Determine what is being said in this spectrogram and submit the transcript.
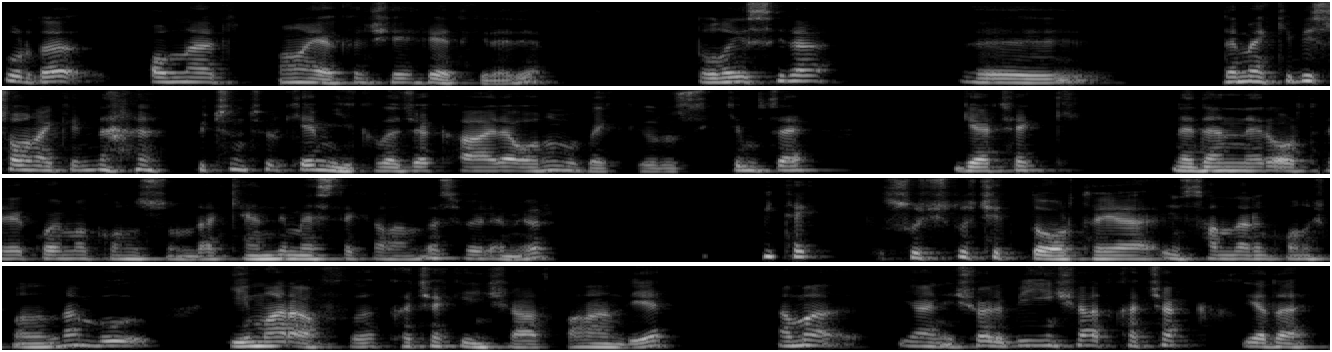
Burada onlar ona yakın şehri etkiledi. Dolayısıyla e, Demek ki bir sonrakinde bütün Türkiye mi yıkılacak hala onu mu bekliyoruz? Kimse gerçek nedenleri ortaya koyma konusunda kendi meslek alanında söylemiyor. Bir tek suçlu çıktı ortaya insanların konuşmalarından bu imar affı, kaçak inşaat falan diye. Ama yani şöyle bir inşaat kaçak ya da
